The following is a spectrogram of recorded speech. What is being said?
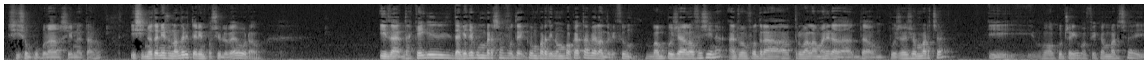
si són populars, si no i tal, no? I si no tenies un Android era impossible veure-ho. I d'aquella conversa compartint un bocata ve l'Android Zoom. Vam pujar a l'oficina, ens vam fotre a trobar la manera de, de posar això en marxa i, i vam aconseguir, vam ficar en marxa i,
